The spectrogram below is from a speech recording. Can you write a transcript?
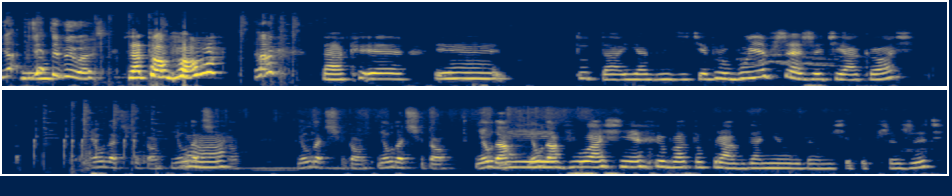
Ja, gdzie ty byłeś? Za tobą! Tak? Tak, e, e, tutaj jak widzicie próbuję przeżyć jakoś. Nie uda ci się to, nie uda ci się to. Nie uda ci się to, nie uda ci się to. Nie uda, I nie uda. właśnie chyba to prawda, nie uda mi się tu przeżyć.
